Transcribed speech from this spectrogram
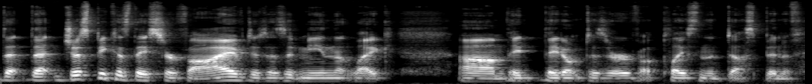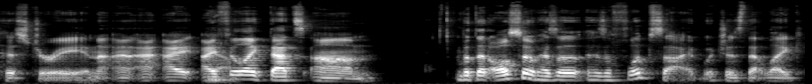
that that just because they survived it doesn't mean that like um they they don't deserve a place in the dustbin of history and I I I, I Yeah. feel like that's um but that also has a has a flip side which is that like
